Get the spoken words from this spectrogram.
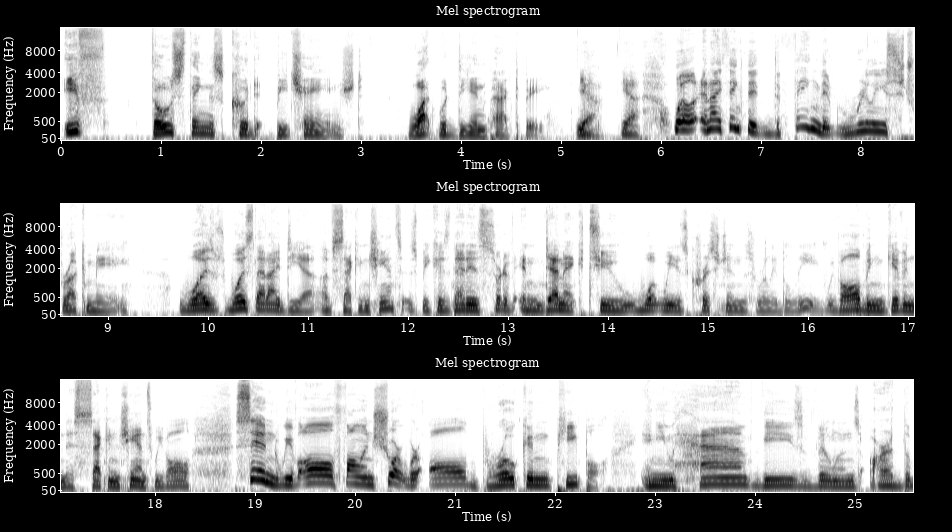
if those things could be changed, what would the impact be? yeah, yeah. Well, and I think that the thing that really struck me was was that idea of second chances because that is sort of endemic to what we as Christians really believe. We've all been given this second chance. We've all sinned. We've all fallen short. We're all broken people. And you have these villains are the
